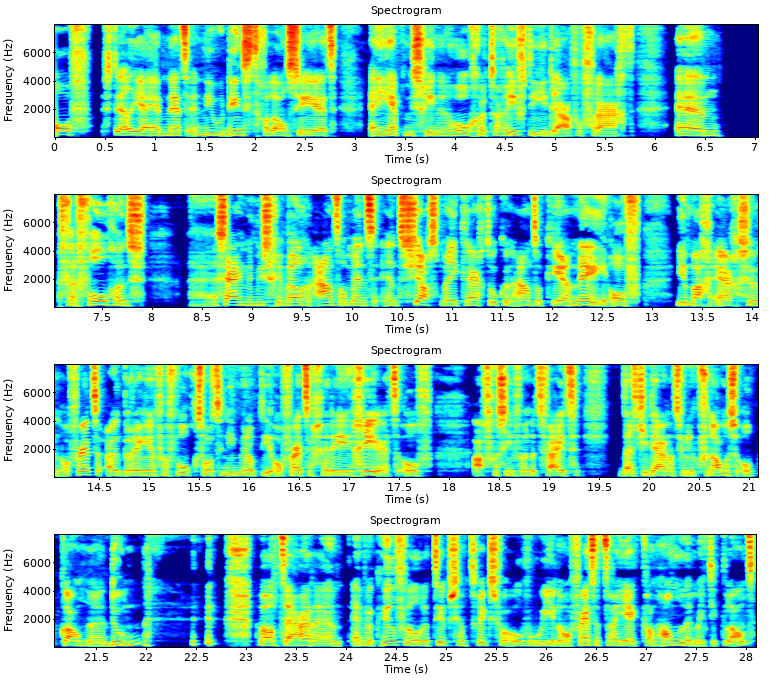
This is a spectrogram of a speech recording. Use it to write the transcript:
Of stel jij hebt net een nieuwe dienst gelanceerd en je hebt misschien een hoger tarief die je daarvoor vraagt. En vervolgens uh, zijn er misschien wel een aantal mensen enthousiast, maar je krijgt ook een aantal keer een nee. Of je mag ergens een offerte uitbrengen en vervolgens wordt er niet meer op die offerte gereageerd. Of afgezien van het feit dat je daar natuurlijk van alles op kan uh, doen. Want daar uh, heb ik heel veel tips en tricks voor over hoe je een offerte traject kan handelen met je klant.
